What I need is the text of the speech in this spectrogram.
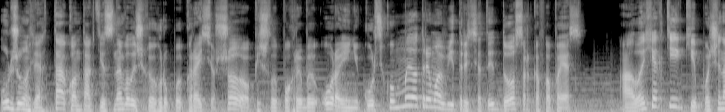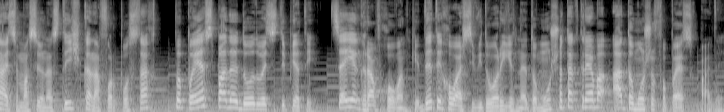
У джунглях та контакті з невеличкою групою крейсів, що пішли по гриби у районі Курську, ми отримав від 30 до 40 FPS. Але як тільки починається масивна стичка на форпостах, FPS падає до 25. Це як гра в хованки, де ти ховаєшся від ворогів не тому, що так треба, а тому, що FPS падає.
